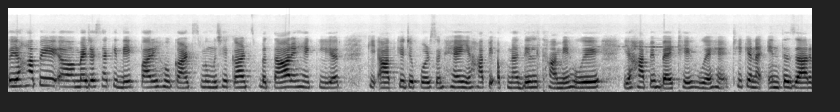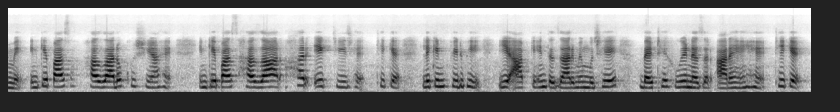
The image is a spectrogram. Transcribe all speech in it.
तो यहाँ पे आ, मैं जैसा कि देख पा रही हूँ कार्ड्स में मुझे कार्ड्स बता रहे हैं क्लियर कि आपके जो पर्सन हैं यहाँ पे अपना दिल थामे हुए यहाँ पे बैठे हुए हैं ठीक है ना? इंतज़ार में। इनके पास हज़ारों खुशियाँ हैं इनके पास हज़ार हर एक चीज़ है ठीक है? लेकिन फिर भी ये आपके इंतज़ार में मुझे बैठे हुए नज़र आ रहे हैं ठीक है?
